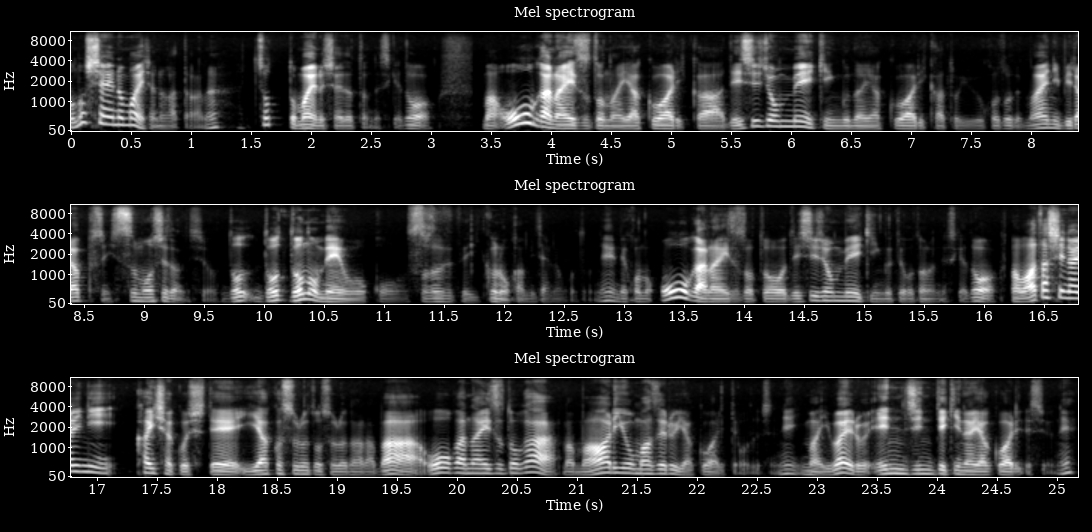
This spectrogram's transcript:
この試合の前じゃなかったかな。ちょっと前の試合だったんですけど、まあ、 organized な役割か、 decision making な役割かということで、前にビラップスに質問してたんですよ。ど、の面をこう育てていくのかみたいなことね。で、この organized と decision making ってことなんですけど、まあ、私なりに解釈して意訳するとするならば、 organized が、ま、周りを混ぜる役割ってことですよね。まあ、いわゆるエンジン的な役割ですよね。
